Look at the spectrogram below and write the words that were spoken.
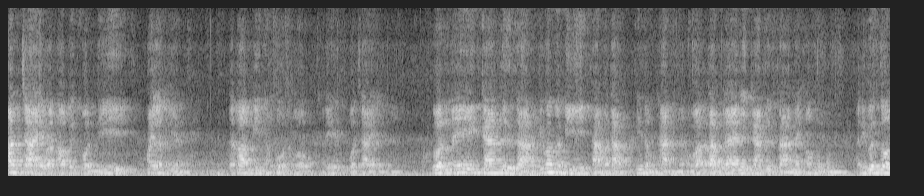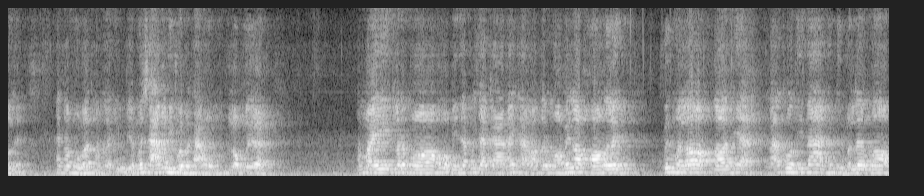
มั่นใจว่าเขาเป็นคนที่ไม่ละเอียดแล้วก็มีทั้งบวกทั้งลบอันนี้หัวใจเลยนะส่วนในการสื่อสารผมคิดว่ามันมีสามระดับที่สำคัญนะผมว่าระดับแรกคือการสื่อสารให้ข้อมูล อันนี้เบื้องต้นเลย ให้ข้อมูลว่าทำอะไรอยู่ อย่างเมื่อเช้าก็มีคนมาถามผมลงเรือ ทำไมกรทมเขาบอกมีนักวิชาการให้ข่าวว่ากรทมไม่ลอกคลองเลยเพิ่งมาลอกตอนเนี้ยน้ำท่วมที่น่านเพิ่งถึงมาเริ่มลอก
